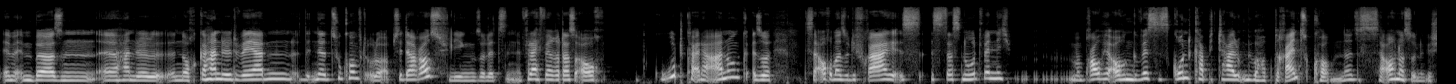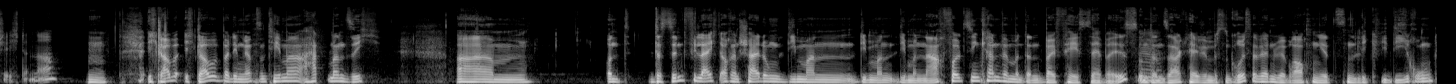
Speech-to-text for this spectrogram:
im, im Börsenhandel noch gehandelt werden in der Zukunft oder ob sie da rausfliegen, so letzten. Vielleicht wäre das auch gut, keine Ahnung. Also ist ja auch immer so die Frage, ist, ist das notwendig? Man braucht ja auch ein gewisses Grundkapital, um überhaupt reinzukommen, ne? Das ist ja auch noch so eine Geschichte, ne? Ich glaube, ich glaube, bei dem ganzen Thema hat man sich ähm, und das sind vielleicht auch Entscheidungen, die man, die man, die man nachvollziehen kann, wenn man dann bei Face selber ist und dann sagt, hey, wir müssen größer werden, wir brauchen jetzt eine Liquidierung.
